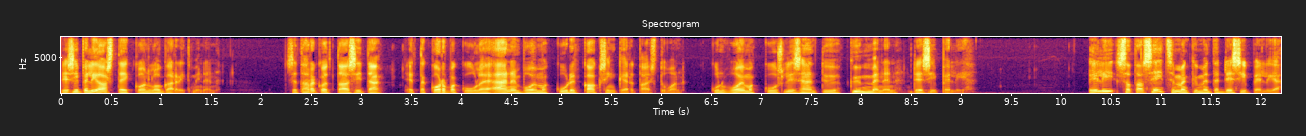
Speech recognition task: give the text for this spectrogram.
Desibeliasteikko on logaritminen. Se tarkoittaa sitä, että korva kuulee äänenvoimakkuuden kaksinkertaistuvan, kun voimakkuus lisääntyy 10 desibeliä. Eli 170 desibeliä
